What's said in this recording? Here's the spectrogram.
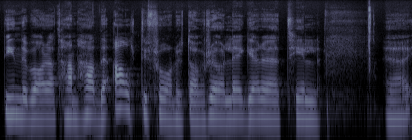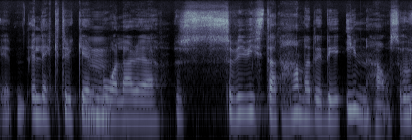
Det innebar att han hade allt ifrån utav rörläggare till eh, elektriker, målare. Så vi visste att han hade det inhouse. Och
